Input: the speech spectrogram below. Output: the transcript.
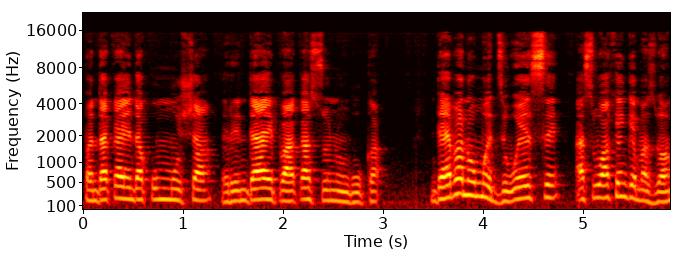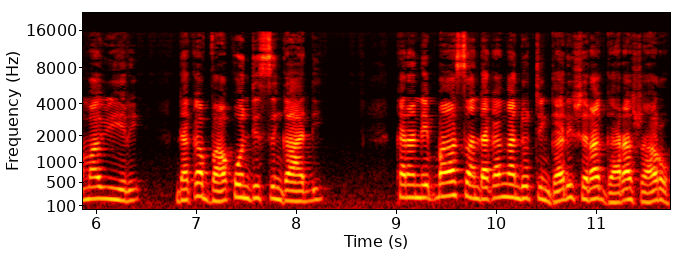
pandakaenda kumusha rindai paakasununguka. Ndaiva nomwedzi wese asi wakenge mazuva maviri ndakabvako ndisingadi. Kana nebasa ndakanga ndoti ngarisve ragara zvaro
